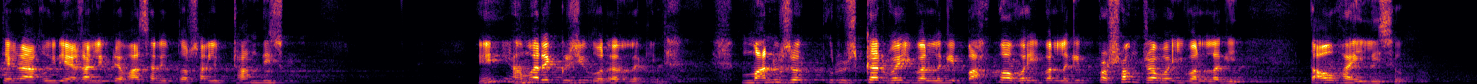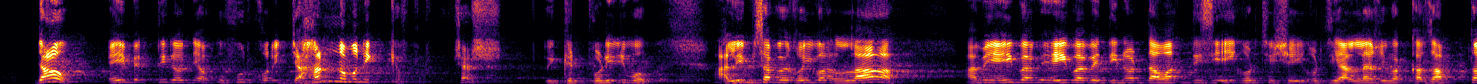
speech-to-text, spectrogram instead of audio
তেড়া কইরে একালিপে ভাষালিপ দশালিপ ঠান দিস হ্যাঁ আমারে খুশি করার লাগি না। মানুষের পুরস্কার পাইবার লাগি, বাহবা পাইবার লাগি, প্রশংসা পাইবার লাগি, তাও পাইলিছ। যাও, এই ব্যক্তির উফুর করি জাহান্ন নিক্ষেপ। শেষ, উইকেট পড়ি দিব। আলিম সাহেব কইব, আল্লাহ, আমি এইভাবে এইভাবে দিনের দাওয়াত দিছি, এই করছি, সেই করছি। আল্লাহ কইবা কাজাবতা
